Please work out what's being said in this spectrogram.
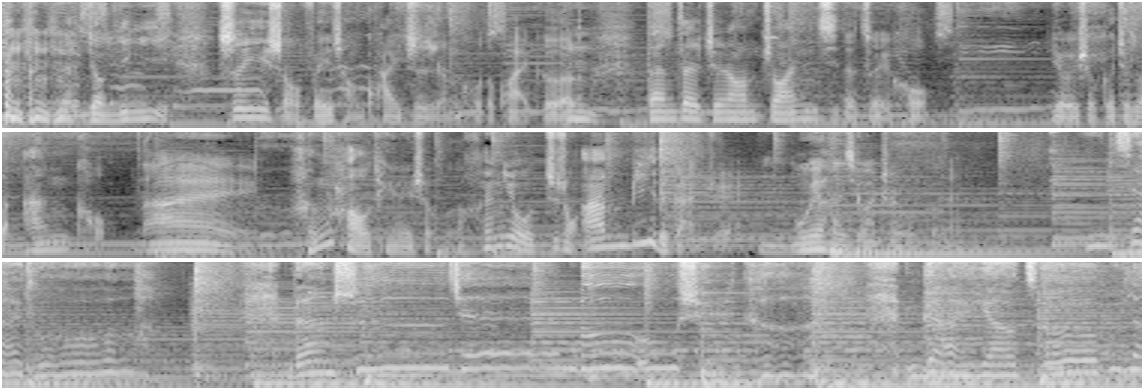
用音译是一首非常脍炙人口的快歌了。嗯但在这张专辑的最后，有一首歌叫做《安口哎，》，很好听的一首歌，很有这种安闭的感觉。嗯，我也很喜欢这首歌。再多，但时间不许可，该要走了，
